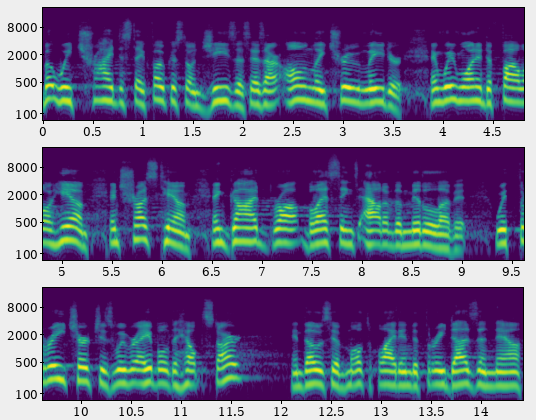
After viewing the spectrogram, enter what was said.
But we tried to stay focused on Jesus as our only true leader, and we wanted to follow him and trust him. And God brought blessings out of the middle of it. With three churches, we were able to help start and those have multiplied into three dozen now.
